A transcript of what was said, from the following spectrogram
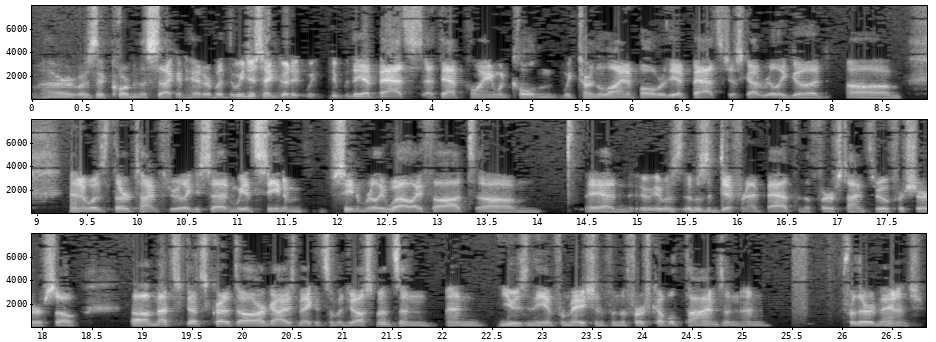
or, or was it Corbin the second hitter? But we just had good. We, the at bats at that point when Kolten we turned the lineup over, the at bats just got really good. Um, and it was third time through, like you said, and we had seen him seen him really well. I thought. Um, and it was it was a different at bat than the first time through for sure. So um, that's that's credit to our guys making some adjustments and and using the information from the first couple of times and, and for their advantage.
